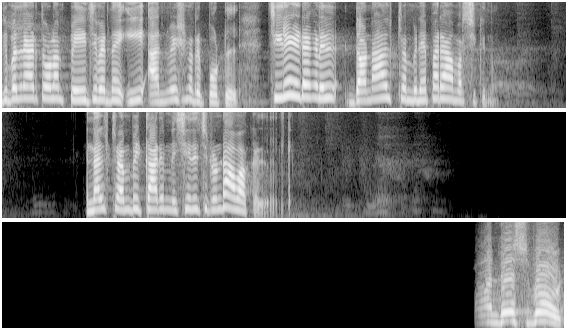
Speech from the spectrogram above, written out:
ഇരുപതിനായിരത്തോളം പേജ് വരുന്ന ഈ അന്വേഷണ റിപ്പോർട്ടിൽ ചിലയിടങ്ങളിൽ ഡൊണാൾഡ് ട്രംപിനെ പരാമർശിക്കുന്നു. എന്നാൽ ട്രംപ് ഇക്കാര്യം നിഷേധിച്ചിട്ടുണ്ട് ആ വാക്കുകളിലേക്ക് On this vote,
